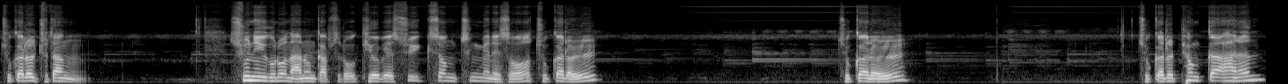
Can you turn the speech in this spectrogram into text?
주가를 주당 순이익으로 나눈 값으로 기업의 수익성 측면에서 주가를 주가를 주가를 평가하는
